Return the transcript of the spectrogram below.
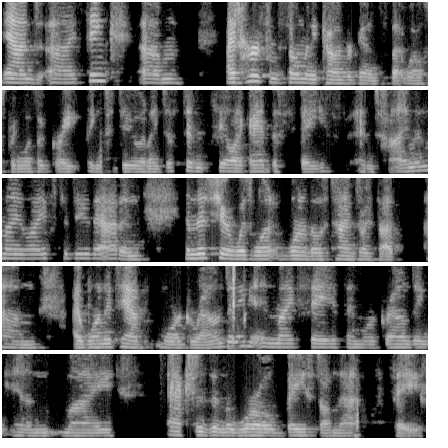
And I think um, I'd heard from so many congregants that Wellspring was a great thing to do, and I just didn't feel like I had the space and time in my life to do that. And and this year was one one of those times where I thought um, I wanted to have more grounding in my faith and more grounding in my actions in the world based on that faith.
